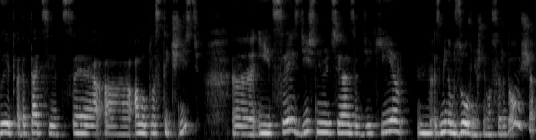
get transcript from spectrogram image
вид адаптації це алопластичність, і це здійснюється завдяки змінам зовнішнього середовища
